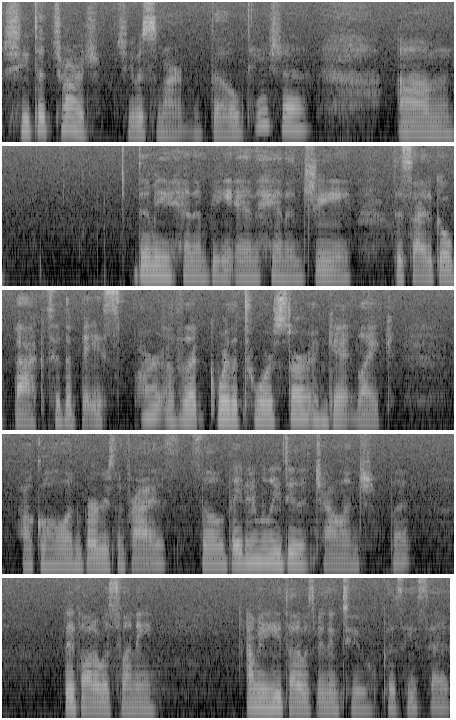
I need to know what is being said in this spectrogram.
she took charge. She was smart. Go, Tayshia. Um, Demi, Hannah B, and Hannah G decide to go back to the base part of like where the tours start and get like alcohol and burgers and fries. So they didn't really do the challenge, but they thought it was funny. I mean, he thought it was amazing too because he said,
